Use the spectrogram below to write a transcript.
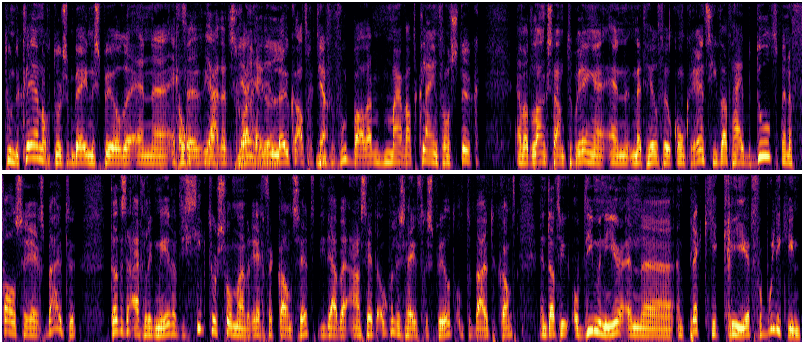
Toen de Claire nog door zijn benen speelde. En uh, echt, oh, uh, ja, ja, dat is gewoon een hele leuke, attractieve voetballer. Maar wat klein van stuk. En wat langzaam te brengen. En met heel veel concurrentie. Wat hij bedoelt met een valse rechtsbuiten. Dat is eigenlijk meer dat hij Siktorsson naar de rechterkant zet. Die daar bij AZ ook wel eens heeft gespeeld. Op de buitenkant. En dat hij op die manier een, uh, een plekje creëert voor Boulikin.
